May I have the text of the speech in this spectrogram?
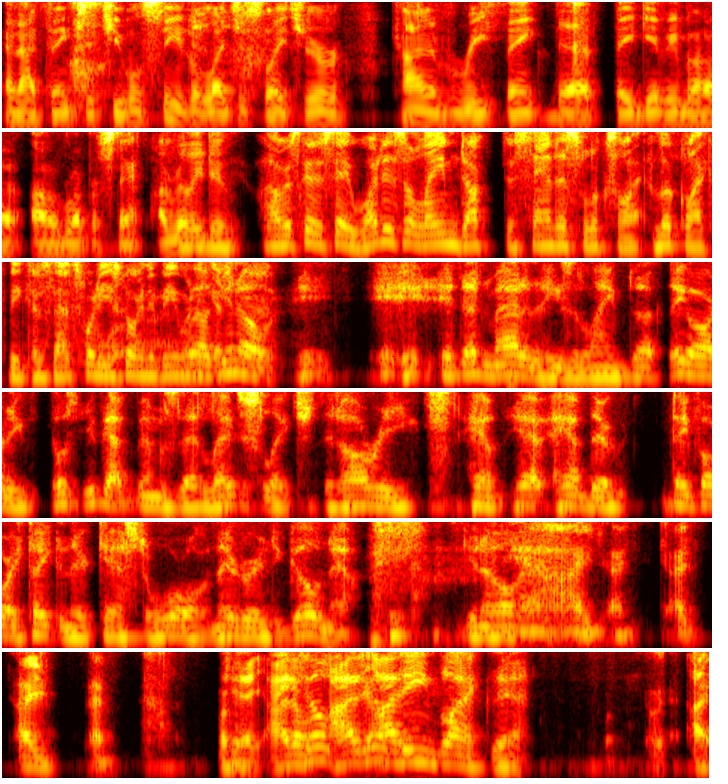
and I think that you will see the legislature kind of rethink that they give him a, a rubber stamp. I really do. I was going to say, what does a lame duck DeSantis looks like look like? Because that's what he's going to be when well, he gets you know, there. it, it, it doesn't matter that he's a lame duck. They already those you got members of that legislature that already have have, have their they've already taken their castor oil and they're ready to go now. you know, Yeah, I, I, I, I, I okay. I don't. tell, I, tell I, Dean Black that. I,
